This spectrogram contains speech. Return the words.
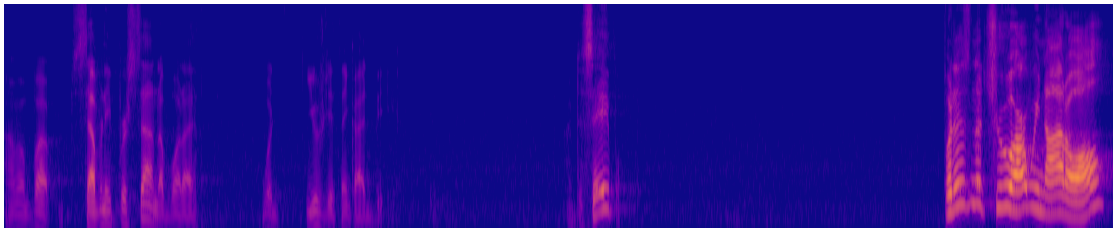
I'm about 70% of what I would usually think I'd be. I'm disabled. But isn't it true, are we not all?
